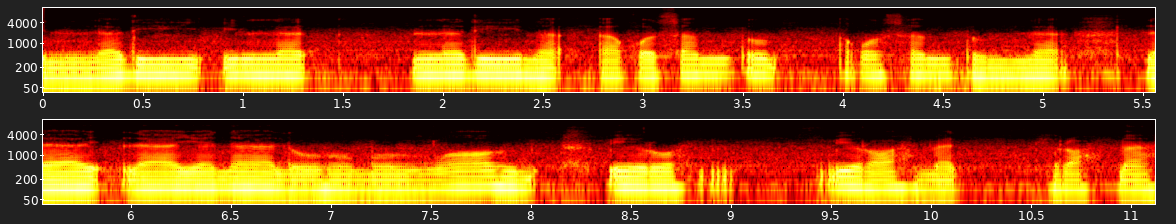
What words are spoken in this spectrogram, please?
الذي الذين أقسمتم أقسمتم لا, لا, لا ينالهم الله برحمة برحمة.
